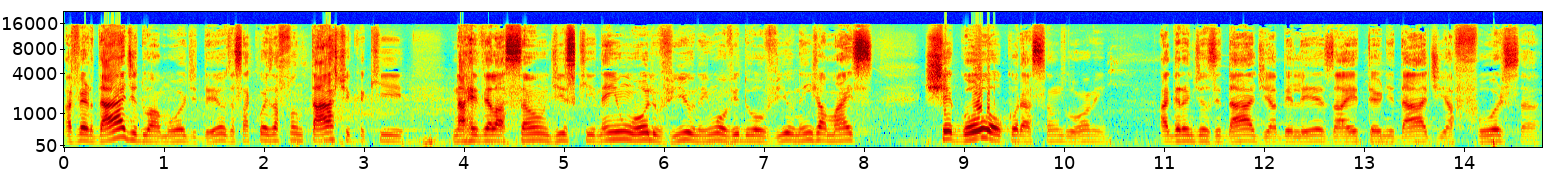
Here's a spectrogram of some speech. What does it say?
a verdade do amor de Deus, essa coisa fantástica que na revelação diz que nenhum olho viu, nenhum ouvido ouviu, nem jamais chegou ao coração do homem a grandiosidade, a beleza, a eternidade, a força,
